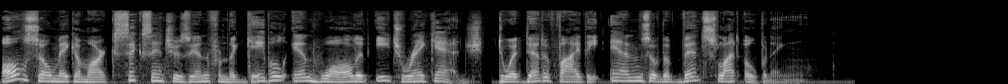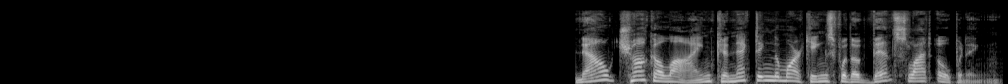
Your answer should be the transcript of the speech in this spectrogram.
Also make a mark 6 inches in from the gable end wall at each rake edge to identify the ends of the vent slot opening. Now chalk a line connecting the markings for the vent slot opening.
